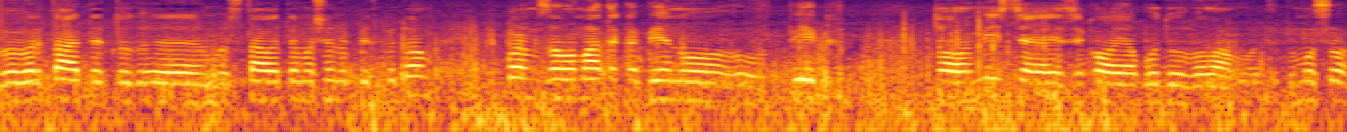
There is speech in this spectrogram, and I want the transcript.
вивертати е, ставити машину під кутом і потім заламати кабіну в бік того місця, з якого я буду виламувати. Тому що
